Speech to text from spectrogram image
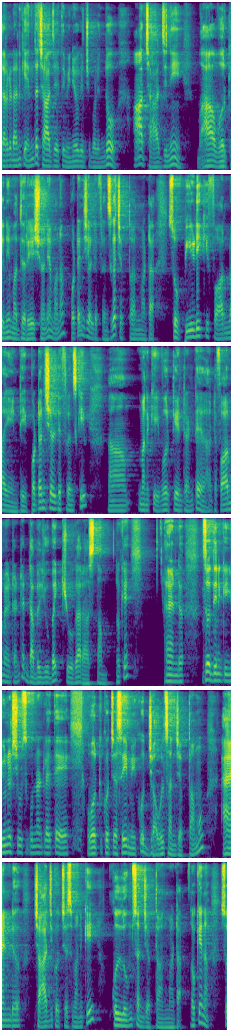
జరగడానికి ఎంత ఛార్జ్ అయితే వినియోగించబడిందో ఆ ఛార్జ్ని ఆ వర్క్ని మధ్య రేషియోనే మనం పొటెన్షియల్ డిఫరెన్స్గా చెప్తాం అనమాట సో పీడీకి ఫార్ములా ఏంటి? పొటెన్షియల్ డిఫరెన్స్కి మనకి వర్క్ ఏంటంటే అంటే ఫార్ములా ఏంటంటే డబ్ల్యూ బై క్యూగా రాస్తాం. ఓకే అండ్ సో దీనికి యూనిట్స్ చూసుకున్నట్లయితే వర్క్కి వచ్చేసి మీకు జౌల్స్ అని చెప్తాము. అండ్ ఛార్జ్కి వచ్చేసి మనకి కుల్లూమ్స్ అని చెప్తాం అనమాట ఓకేనా? సో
